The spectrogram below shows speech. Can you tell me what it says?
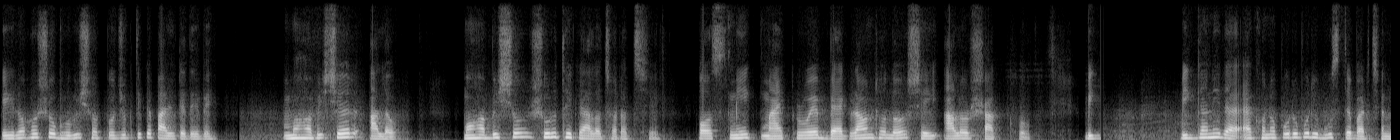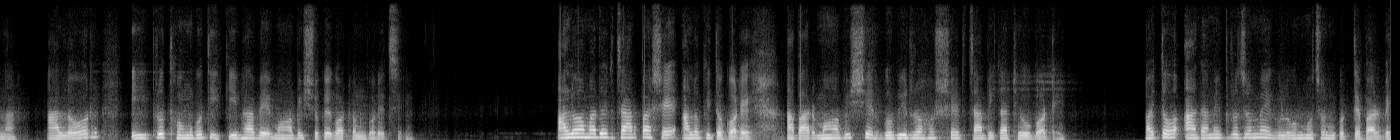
এই রহস্য ভবিষ্যৎ প্রযুক্তিকে পাল্টে দেবে। মহাবিশ্বের আলো। মহাবিশ্ব শুরু থেকে আলো ছড়াচ্ছে। কসমিক মাইক্রোওয়েভ ব্যাকগ্রাউন্ড হলো সেই আলোর সাক্ষ্য। বিজ্ঞানীরা এখনও পুরোপুরি বুঝতে পারছেন না আলোর এই প্রথম গতি কীভাবে মহাবিশ্বকে গঠন করেছে। আলো আমাদের চারপাশে আলোকিত করে, আবার মহাবিশ্বের গভীর রহস্যের চাবিকাঠিও বটে। হয়তো আগামী প্রজন্ম এগুলো উন্মোচন করতে পারবে।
